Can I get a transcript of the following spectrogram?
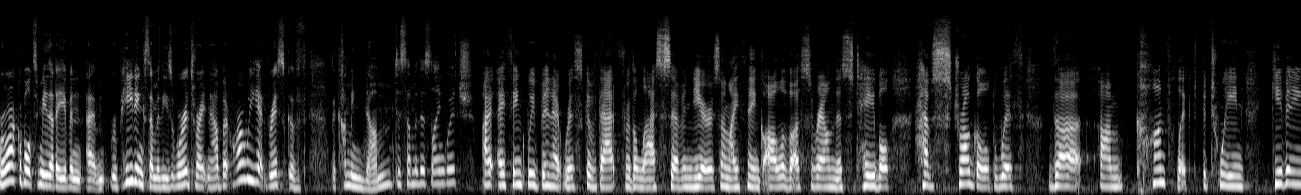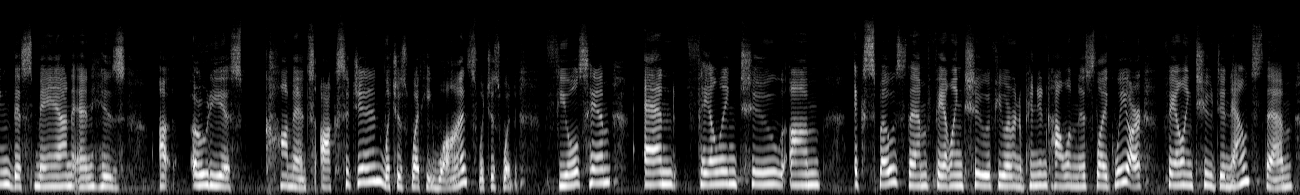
remarkable to me that I even am repeating some of these words right now, but are we at risk of becoming numb to some of this language? I, I, think we've been at risk of that for the last seven years, and I think all of us around this table have struggled with the um, conflict between giving this man and his uh, odious comments oxygen, which is what he wants, which is what fuels him, and failing to. Um, expose them, failing to, if you are an opinion columnist like we are, failing to denounce them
